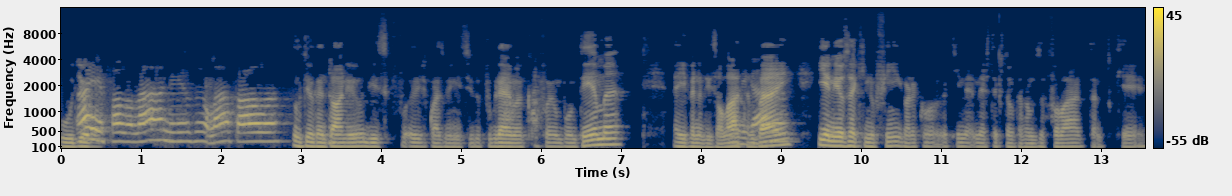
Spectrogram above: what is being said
o Diogo... Ai, lá, Neuza, olá Paula. O Diogo António disse que foi quase no início do programa que foi um bom tema. A Ivana diz olá Obrigada. também. E a Neuza aqui no fim, agora aqui nesta questão que estávamos a falar, tanto que é,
